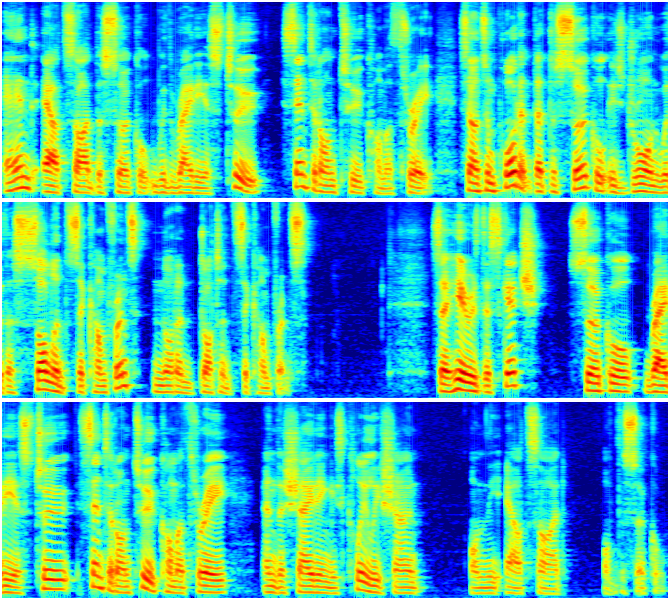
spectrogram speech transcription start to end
and outside the circle with radius 2 centered on 2, comma 3. So it's important that the circle is drawn with a solid circumference, not a dotted circumference. So here is the sketch, circle radius 2, centered on 2, comma 3, and the shading is clearly shown on the outside of the circle.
